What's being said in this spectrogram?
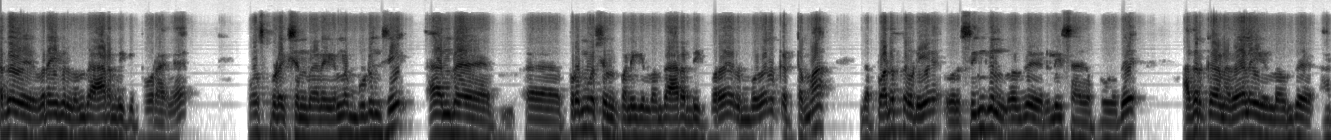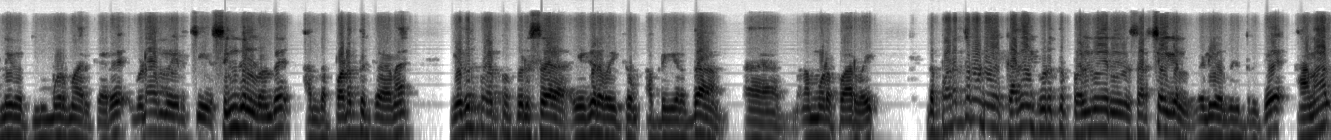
அது விரைவில் வந்து ஆரம்பிக்க போகிறாங்க போஸ்ட் ப்ரொடக்ஷன் வேலைகள்லாம் முடிஞ்சு அந்த ப்ரொமோஷன் பணிகள் வந்து ஆரம்பிக்க போகிறாங்க முதல் கட்டமாக இந்த படத்துடைய ஒரு சிங்கிள் வந்து ரிலீஸ் ஆக போகுது. அதற்கான வேலைகளில் வந்து அனிருத் மும்முரமாக இருக்கார். விடாமுயற்சி சிங்கிள் வந்து அந்த படத்துக்கான எதிர்பார்ப்பு பெருசாக எகிர வைக்கும் அப்படிங்கிறது தான் நம்மோட பார்வை. இந்த படத்தினுடைய கதை குறித்து பல்வேறு சர்ச்சைகள் வெளிவந்துகிட்டு இருக்கு. ஆனால்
